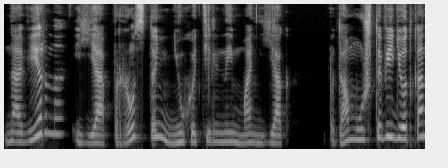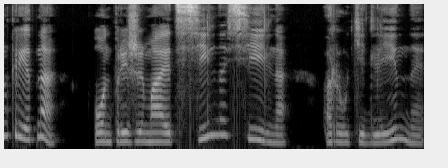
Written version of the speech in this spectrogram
Наверное, я просто нюхательный маньяк, потому что ведет конкретно. Он прижимает сильно-сильно, руки длинные,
